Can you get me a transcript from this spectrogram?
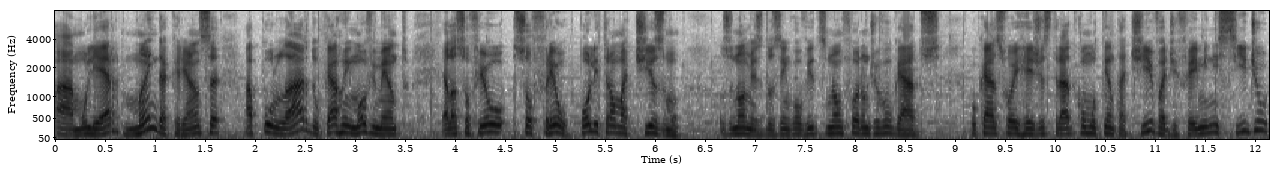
a mulher, mãe da criança, a pular do carro em movimento. Ela sofreu, sofreu politraumatismo. Os nomes dos envolvidos não foram divulgados. O caso foi registrado como tentativa de feminicídio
